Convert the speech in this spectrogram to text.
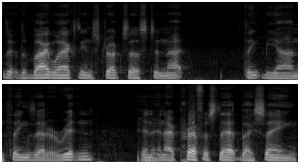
the the Bible actually instructs us to not think beyond things that are written, and and I preface that by saying,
